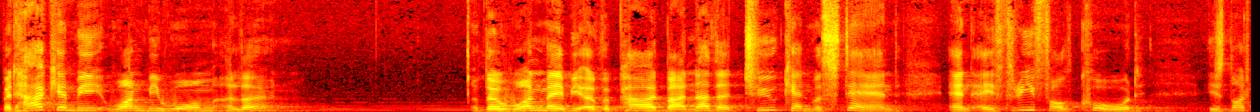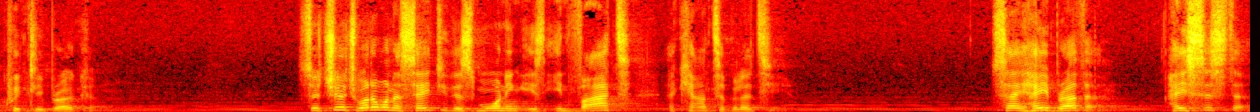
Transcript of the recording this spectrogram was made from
But how can one be warm alone? Though one may be overpowered by another, two can withstand, and a threefold cord is not quickly broken. So, church, what I want to say to you this morning is invite accountability. Say, hey, brother, hey, sister,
